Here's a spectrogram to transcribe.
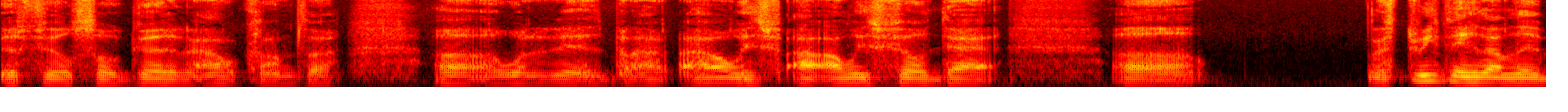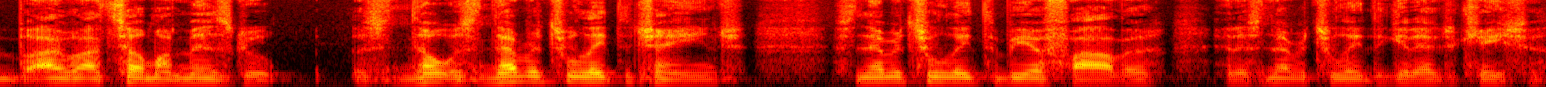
it feels so good, and the outcomes are uh, what it is. But I, I always I always feel that uh, there's three things I live by. I tell my men's group: it's no, it's never too late to change. It's never too late to be a father, and it's never too late to get education.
